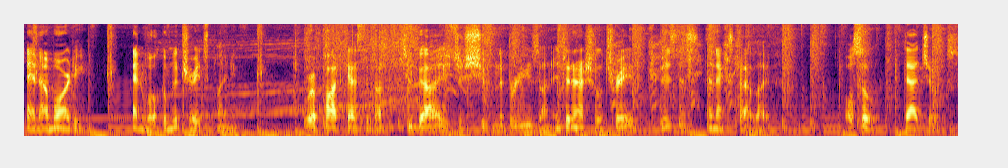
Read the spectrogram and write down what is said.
And I'm Artie, and welcome to Tradesplaining. We're a podcast about two guys just shooting the breeze on international trade, business, and expat life. Also, dad jokes,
